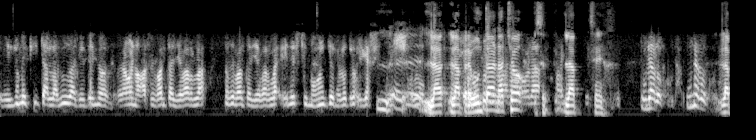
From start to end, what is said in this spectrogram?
eh, no me quita la duda que tengo, pero bueno, hace falta llevarla, no hace falta llevarla en este momento, en el otro, y casi la, la pregunta, Nacho, la, sí. Una locura, una locura. La,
